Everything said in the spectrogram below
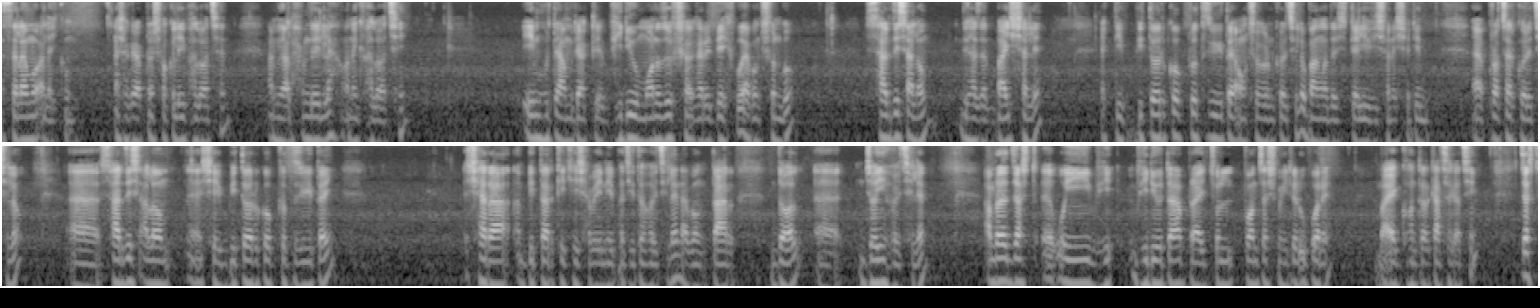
আসসালামু আলাইকুম। আশা করি আপনারা সকলেই ভালো আছেন। আমি আলহামদুলিল্লাহ অনেক ভালো আছি। এই মুহূর্তে আমরা একটি ভিডিও মনোযোগ সহকারে দেখব এবং শুনব। সার্জিস আলম দুই হাজার বাইশ সালে একটি বিতর্ক প্রতিযোগিতায় অংশগ্রহণ করেছিল বাংলাদেশ টেলিভিশনে সেটি প্রচার করেছিল। আহ, সার্জিস আলম সেই বিতর্ক প্রতিযোগিতায় সেরা বিতার্কিক হিসাবে নির্বাচিত হয়েছিলেন এবং তার দল জয়ী হয়েছিলেন। আমরা জাস্ট ওই ভিডিওটা প্রায় চল, পঞ্চাশ মিনিটের উপরে বা এক ঘণ্টার কাছাকাছি জাস্ট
